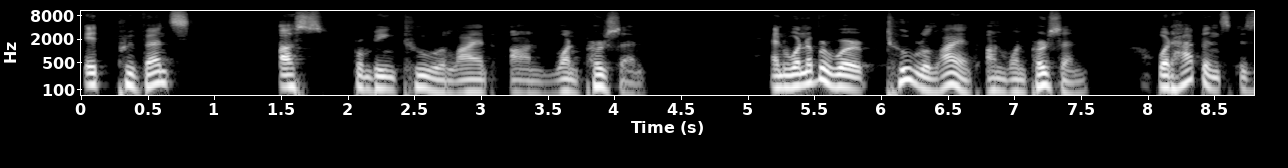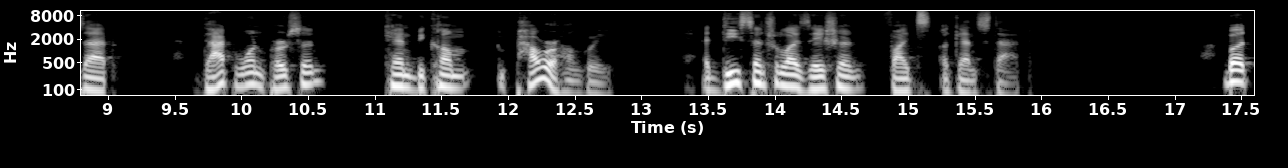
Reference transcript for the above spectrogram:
it prevents us from being too reliant on one person. And whenever we're too reliant on one person, what happens is that that one person can become power hungry a decentralization fights against that. But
